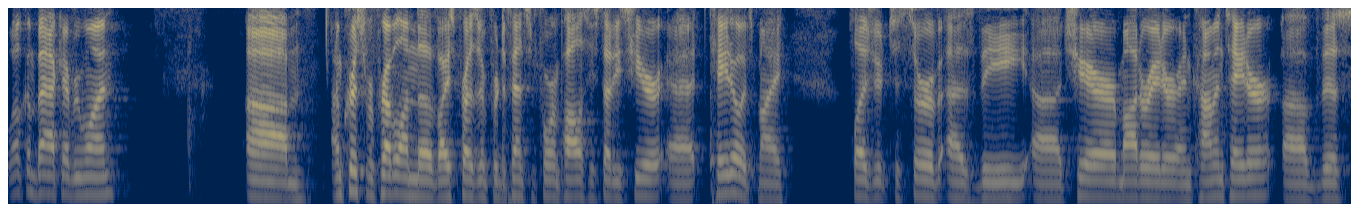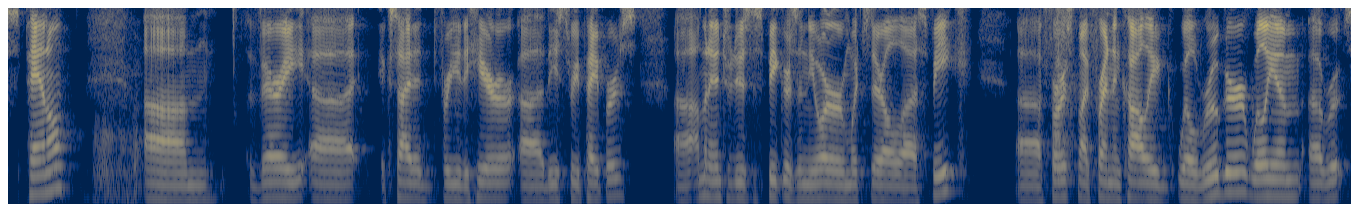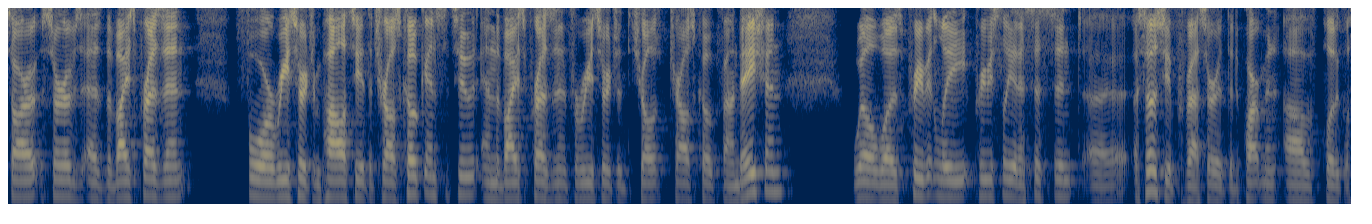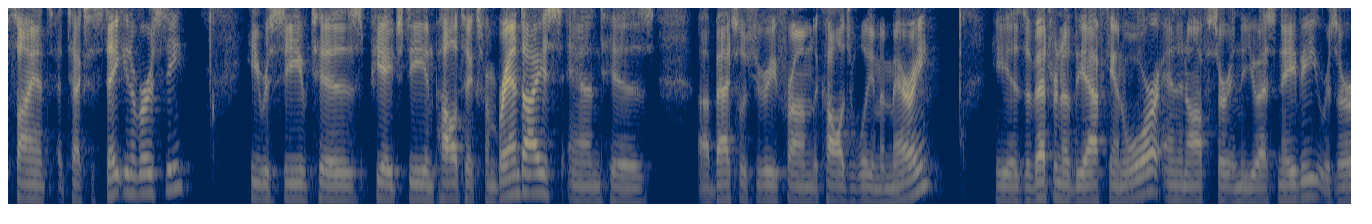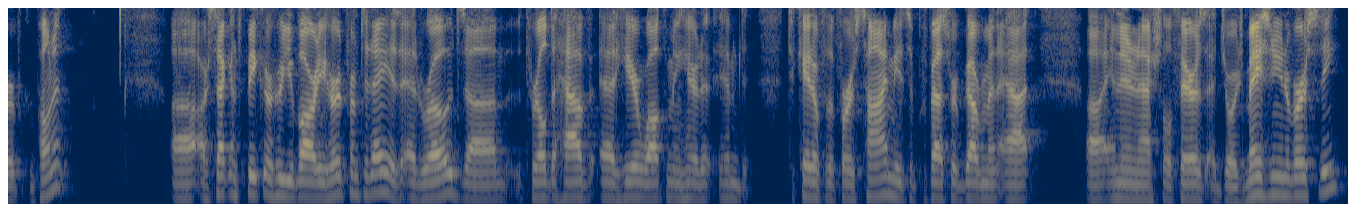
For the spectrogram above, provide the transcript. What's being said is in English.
Welcome back, everyone. Um, I'm Christopher Preble. I'm the Vice President for Defense and Foreign Policy Studies here at Cato. It's my pleasure to serve as the uh, chair, moderator, and commentator of this panel. Um, very uh, excited for you to hear uh, these three papers. Uh, I'm going to introduce the speakers in the order in which they'll uh, speak. Uh, first, my friend and colleague Will Ruger. William uh, serves as the Vice President for Research and Policy at the Charles Koch Institute and the Vice President for Research at the Charles Koch Foundation. Will was previously, previously an assistant uh, associate professor at the Department of Political Science at Texas State University. He received his PhD in politics from Brandeis and his uh, bachelor's degree from the College of William and Mary. He is a veteran of the Afghan War and an officer in the U.S. Navy Reserve component. Uh, our second speaker, who you've already heard from today, is Ed Rhodes. Um, thrilled to have Ed here, welcoming here to, him to, to, Cato for the first time. He's a professor of government at uh, and international affairs at George Mason University,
